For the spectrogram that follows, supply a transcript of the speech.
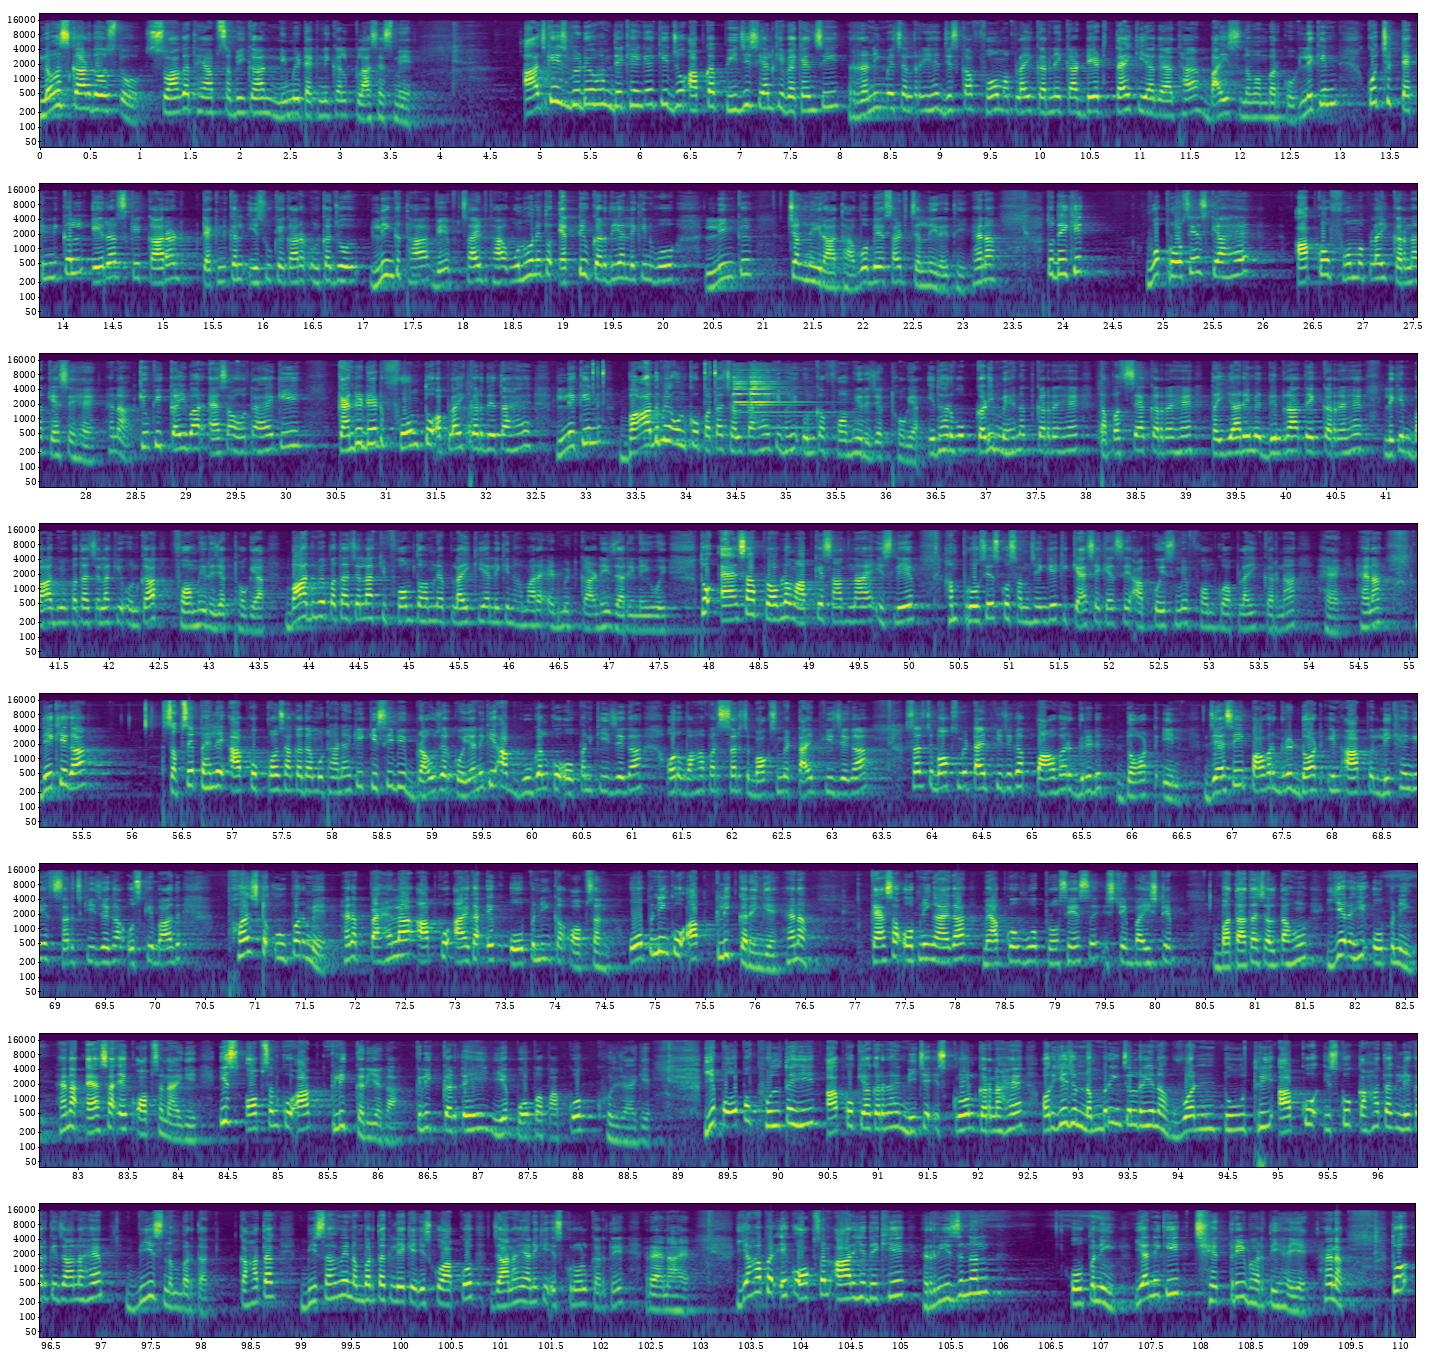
नमस्कार दोस्तों, स्वागत है आप सभी का निमी टेक्निकल क्लासेस में। आज के इस वीडियो में हम देखेंगे कि जो आपका पीजीसीएल की वैकेंसी रनिंग में चल रही है, जिसका फॉर्म अप्लाई करने का डेट तय किया गया था 22 नवंबर को। लेकिन कुछ टेक्निकल एरर्स के कारण, टेक्निकल इशू के कारण उनका जो लिंक था, वेबसाइट था, उन्होंने तो एक्टिव कर दिया, लेकिन वो लिंक चल नहीं रहा था, वो वेबसाइट चल नहीं रही थी, है ना? तो देखिए, वो प्रोसेस क्या है? आपको फॉर्म अप्लाई करना कैसे है है ना? क्योंकि कई बार ऐसा होता है कि कैंडिडेट फॉर्म तो अप्लाई कर देता है, लेकिन बाद में उनको पता चलता है कि भाई उनका फॉर्म ही रिजेक्ट हो गया। इधर वो कड़ी मेहनत कर रहे हैं, तपस्या कर रहे हैं, तैयारी में दिन रात एक कर रहे हैं, लेकिन बाद में पता चला कि उनका फॉर्म ही रिजेक्ट हो गया। बाद में पता चला कि फॉर्म तो हमने अप्लाई किया, लेकिन हमारा एडमिट कार्ड ही जारी नहीं हुई। तो ऐसा प्रॉब्लम आपके साथ ना है इसलिए हम प्रोसेस को समझेंगे कि कैसे कैसे आपको इसमें फॉर्म को अप्लाई करना है है ना? देखिएगा सबसे पहले आपको कौन सा कदम उठाना है कि किसी भी ब्राउज़र को, यानी कि आप गूगल को ओपन कीजिएगा और वहाँ पर सर्च बॉक्स में टाइप कीजिएगा। सर्च बॉक्स में टाइप कीजिएगा पावर ग्रिड डॉट इन जैसे ही पावर ग्रिड डॉट इन आप लिखेंगे, सर्च कीजिएगा, उसके बाद फ़र्स्ट ऊपर में, है ना, पहला आपको आएगा एक ओपनिंग का ऑप्शन। ओपनिंग को आप क्लिक करेंगे, है ना। कैसा ओपनिंग आएगा, मैं आपको वो प्रोसेस स्टेप बाय स्टेप बताता चलता हूँ। ये रही ओपनिंग है ना? ऐसा एक ऑप्शन आएगी। इस ऑप्शन को आप क्लिक करिएगा। क्लिक करते ही ये पॉपअप आपको खुल जाएगी। ये पॉपअप खुलते ही आपको क्या करना है? नीचे स्क्रॉल करना है और ये जो नंबरिंग चल रही है ना वन टू थ्री आपको इसको कहाँ तक लेकर के जाना है? बीस नंबर तक। कहाँ तक? बीसवें नंबर तक लेके इसको आपको जाना है, यानी कि स्क्रॉल करते रहना है। यहाँ पर एक ऑप्शन आ रही है, देखिए रीजनल ओपनिंग, यानी कि क्षेत्रीय भर्ती है ये, है ना? तो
